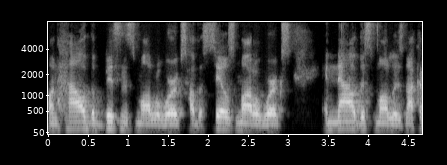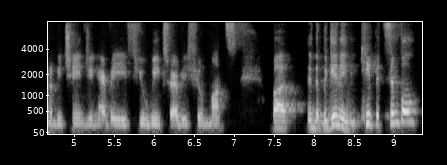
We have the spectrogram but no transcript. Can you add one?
on how the business model works, how the sales model works. And now this model is not going to be changing every few weeks or every few months. But in the beginning, keep it simple.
